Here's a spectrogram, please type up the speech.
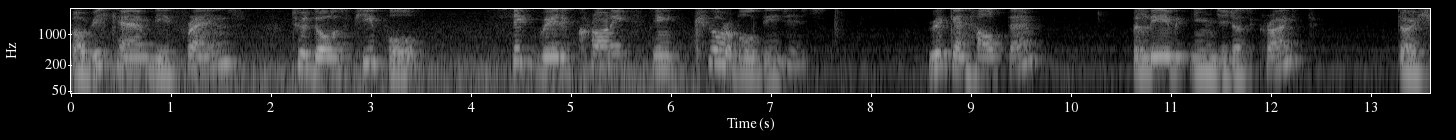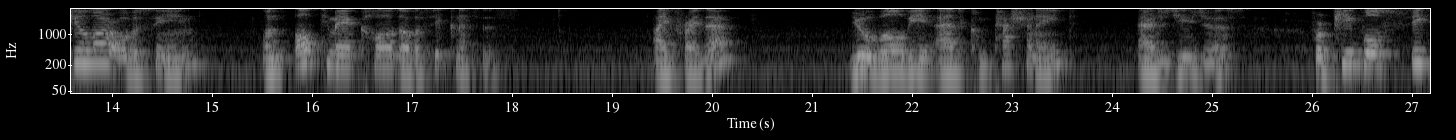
but we can be friends to those people sick with chronic incurable disease. We can help them believe in Jesus Christ, the healer of sin, an ultimate cause of sicknesses. I pray that you will be as compassionate as Jesus for people sick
